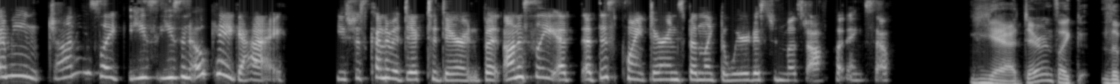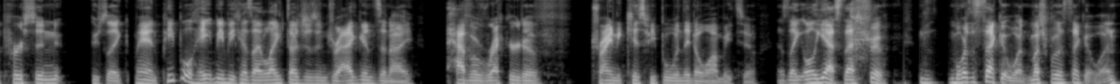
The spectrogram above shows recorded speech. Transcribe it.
I mean, Johnny's like he's he's an okay guy he's just kind of a dick to Darren. But honestly, at, at this point, Darren's been like the weirdest and most off putting. So, yeah, Darren's like the person who's like, man, people hate me because I like Dungeons and Dragons and I have a record of trying to kiss people when they don't want me to. It's like, oh, yes, that's true. more the second one, much more the second one.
